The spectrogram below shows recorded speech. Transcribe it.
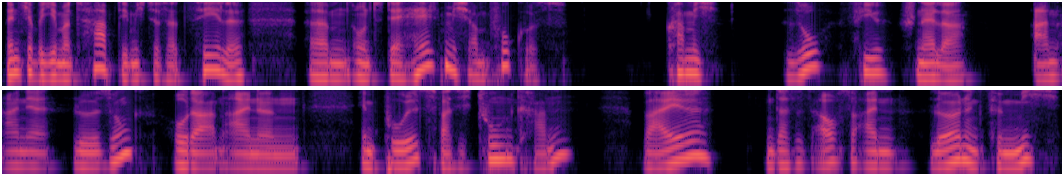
Wenn ich aber jemand habe, dem ich das erzähle ähm, und der hält mich am Fokus, komme ich so viel schneller an eine Lösung oder an einen Impuls, was ich tun kann, weil, und das ist auch so ein Learning für mich,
